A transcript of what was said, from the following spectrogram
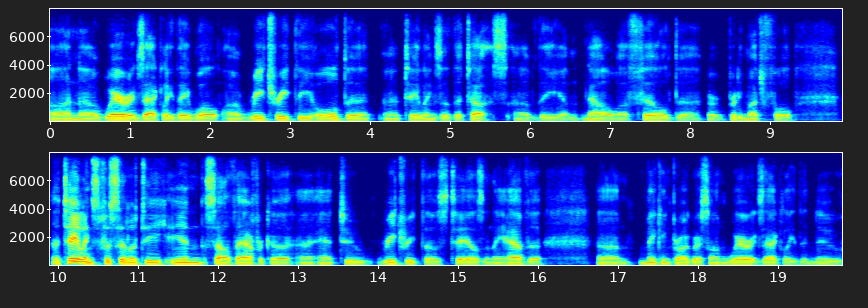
on uh, where exactly they will uh, retreat the old tailings of the of the um, now filled or pretty much full a tailings facility in South Africa uh, and to retreat those tails, and they have the um, making progress on where exactly the new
